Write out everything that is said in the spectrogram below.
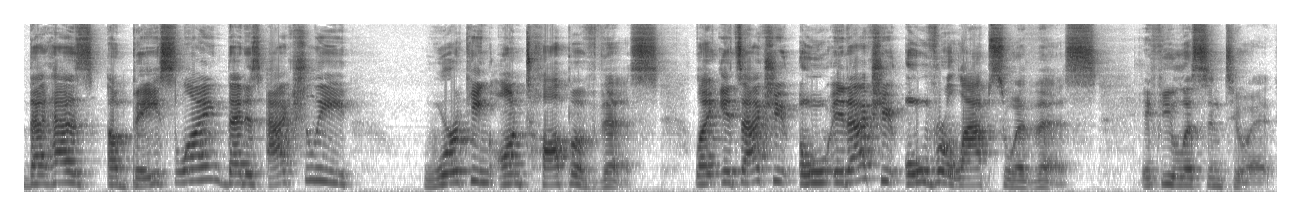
that has a bass line that is actually working on top of this. Like it's actually oh it actually overlaps with this if you listen to it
